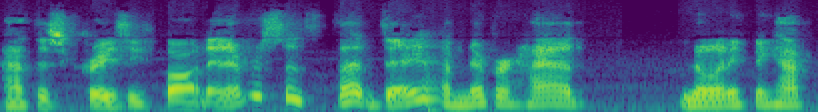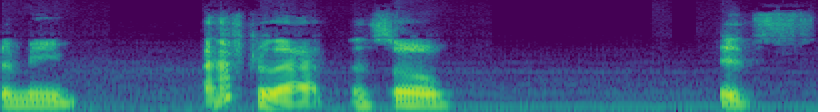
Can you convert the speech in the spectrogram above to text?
had this crazy thought, and ever since that day, I've never had you know anything happen to me after that, and so it's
